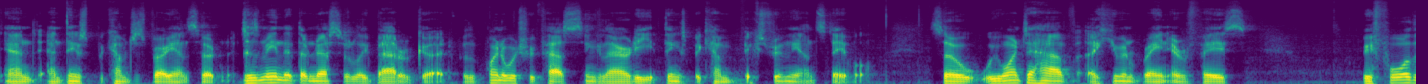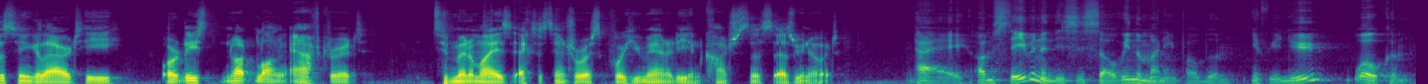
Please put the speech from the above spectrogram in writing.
and, and things become just very uncertain. It doesn't mean that they're necessarily bad or good, but the point at which we pass singularity, things become extremely unstable. So we want to have a human brain interface before the singularity, or at least not long after it, to minimize existential risk for humanity and consciousness as we know it. Hey, I'm Stephen and this is Solving the Money Problem. If you're new, welcome.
